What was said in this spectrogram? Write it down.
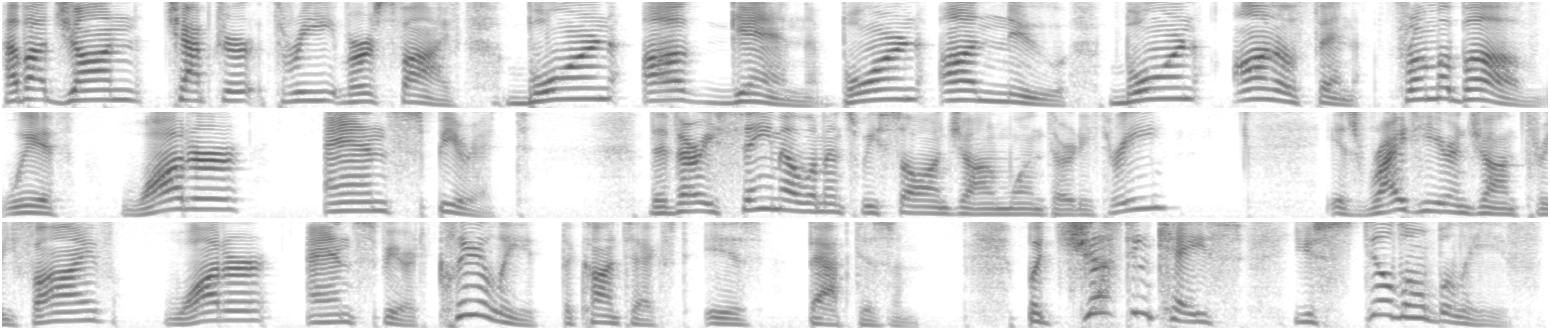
How about John chapter 3, verse 5? Born again, born anew, born anothen from above with water and spirit. The very same elements we saw in John 1:33 is right here in John 3:5, water and spirit. Clearly, the context is baptism. But just in case you still don't believe,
